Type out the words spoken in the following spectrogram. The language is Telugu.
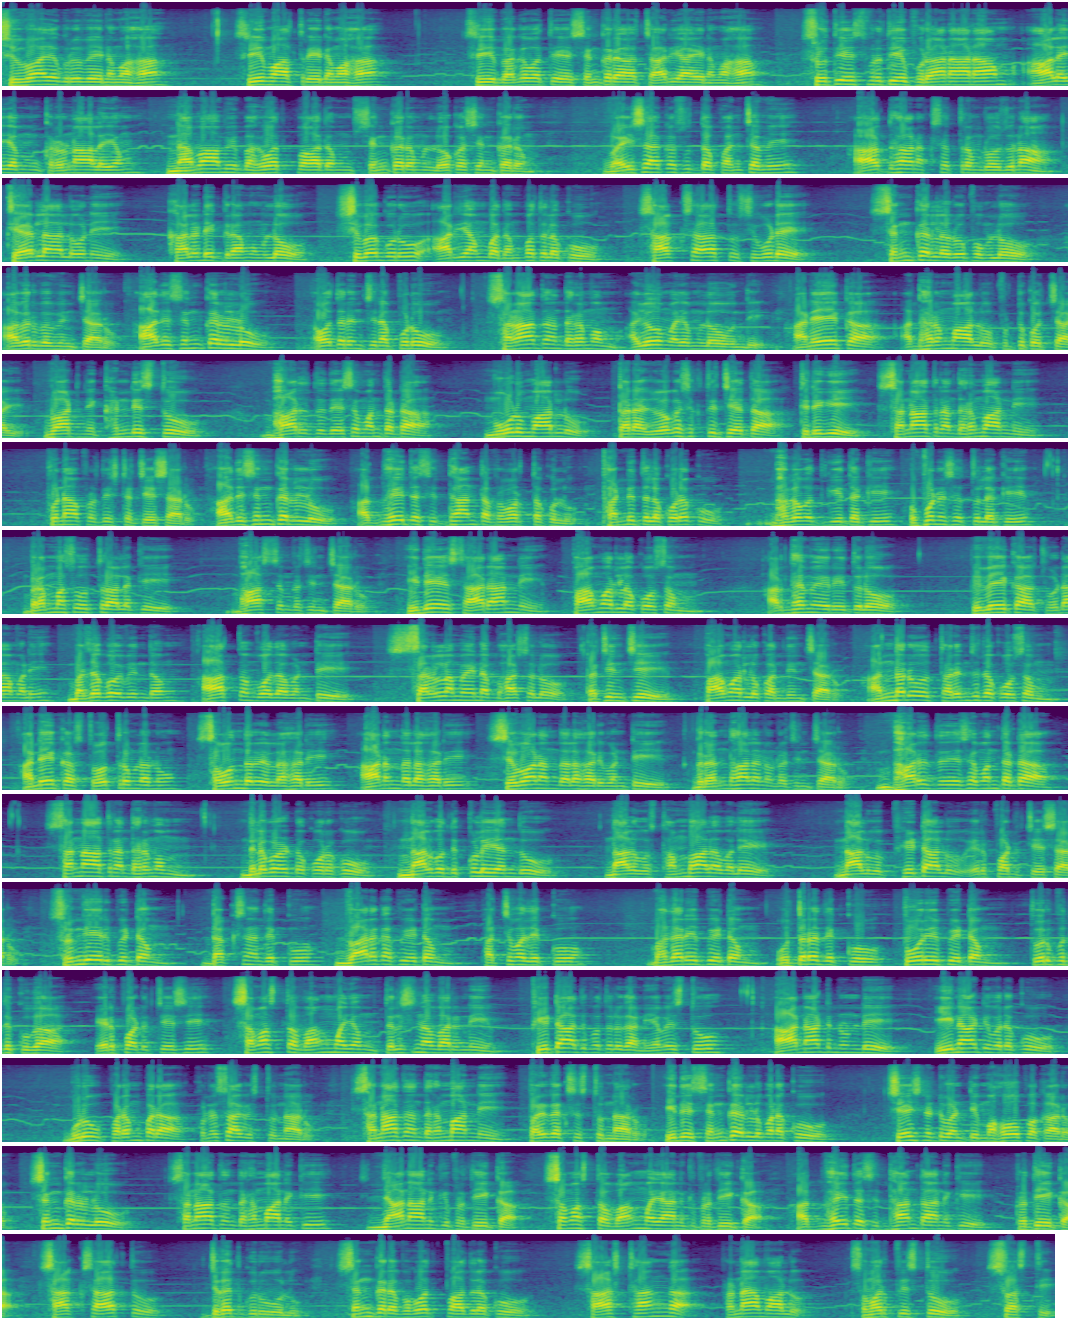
శివాయ గురువే నమ శ్రీమాత్రే నమ శ్రీ భగవతే శంకరాచార్యాయ నమ. శృతి స్మృతి పురాణానాం ఆలయం కరుణాలయం నమామి భగవత్పాదం శంకరం లోకశంకరం. వైశాఖ శుద్ధ పంచమి ఆర్ద్ర నక్షత్రం రోజున కేరళలోని కాలడి గ్రామంలో శివగురు ఆర్యాంబ దంపతులకు సాక్షాత్తు శివుడే శంకరుల రూపంలో ఆవిర్భవించారు. ఆదిశంకరులు అవతరించినప్పుడు సనాతన ధర్మం అయోమయంలో ఉంది. అనేక అధర్మాలు పుట్టుకొచ్చాయి. వాటిని ఖండిస్తూ భారతదేశమంతటా మూడు మార్లు తన యోగశక్తి చేత తిరిగి సనాతన ధర్మాన్ని పునఃప్రతిష్ఠ చేశారు. ఆదిశంకరులు అద్వైత సిద్ధాంత ప్రవర్తకులు పండితుల కొరకు భగవద్గీతకి ఉపనిషత్తులకి బ్రహ్మసూత్రాలకి భాష్యం రచించారు. ఇదే సారాన్ని పామరుల కోసం అర్థమయ్యే రీతిలో వివేక చూడామని భజగోవిందం ఆత్మబోధ వంటి సరళమైన భాషలో రచించి పామర్లకు అందించారు. అందరూ తరించుట కోసం అనేక స్తోత్రములను సౌందర్య లహరి ఆనంద లహరి శివానంద లహరి వంటి గ్రంథాలను రచించారు. భారతదేశమంతటా సనాతన ధర్మం నిలబడట కొరకు నాలుగు దిక్కుల యందు నాలుగు స్తంభాల వలె నాలుగు పీఠాలు ఏర్పాటు చేశారు. శృంగేరి పీఠం దక్షిణ దిక్కు ద్వారక పీఠం పశ్చిమ దిక్కు భదరీ పీఠం ఉత్తర దిక్కు పూరీపీఠం తూర్పు దిక్కుగా ఏర్పాటు చేసి సమస్త వాంగ్మయం తెలిసిన వారిని పీఠాధిపతులుగా నియమిస్తూ ఆనాటి నుండి ఈనాటి వరకు గురు పరంపర కొనసాగిస్తున్నారు. సనాతన ధర్మాన్ని పరిరక్షిస్తున్నారు. ఇది శంకరులు మనకు చేసినటువంటి మహోపకారం. శంకరులు సనాతన ధర్మానికి జ్ఞానానికి ప్రతీక. సమస్త వాంగ్మయానికి ప్రతీక. అద్వైత సిద్ధాంతానికి ప్రతీక. సాక్షాత్తు జగద్గురువులు శంకర భగవత్పాదులకు సాష్టాంగ ప్రణామాలు సమర్పిస్తూ స్వస్తి.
